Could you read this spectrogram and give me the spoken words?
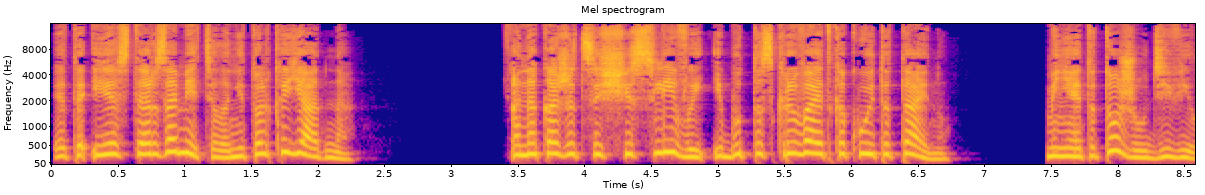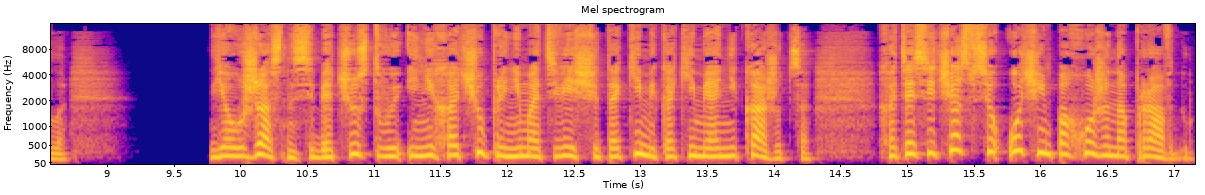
Это и Эстер заметила, не только я одна. Она кажется счастливой и будто скрывает какую-то тайну. Меня это тоже удивило. Я ужасно себя чувствую и не хочу принимать вещи такими, какими они кажутся, хотя сейчас все очень похоже на правду.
